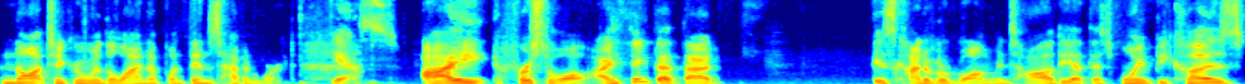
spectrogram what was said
not tinkering with the lineup when things haven't worked. Yes. I first of all, I think that that is kind of a wrong mentality at this point because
